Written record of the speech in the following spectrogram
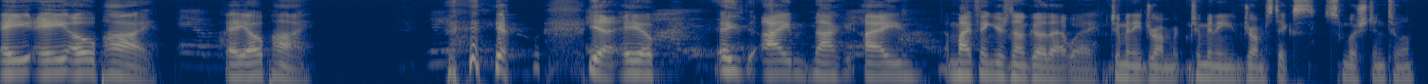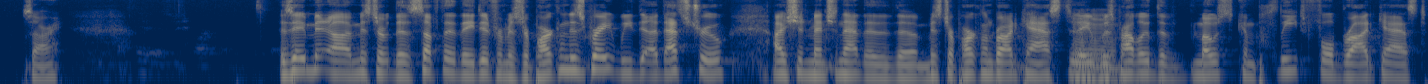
A A O Pi. A O Pi. yeah, yeah. A O. I- I'm not. I my fingers don't go that way. Too many drum. Too many drumsticks smushed into them. Sorry. Is it, uh, Mr. The stuff that they did for Mr. Parkland is great. We uh, that's true. I should mention that the the Mr. Parkland broadcast today was probably the most complete full broadcast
